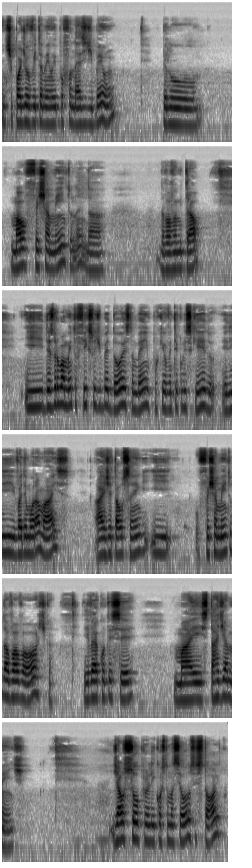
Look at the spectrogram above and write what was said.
A gente pode ouvir também o hipofonese de B1 pelo mau fechamento né, da, da válvula mitral e desdobramento fixo de B2 também, porque o ventrículo esquerdo ele vai demorar mais a ejetar o sangue e o fechamento da válvula órtica ele vai acontecer mais tardiamente. Já o sopro ele costuma ser holossistólico,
